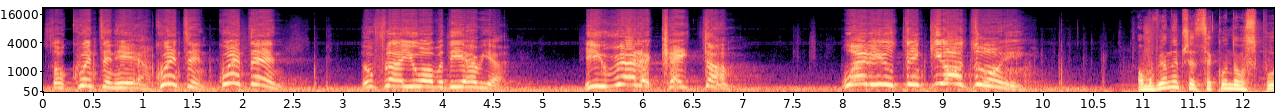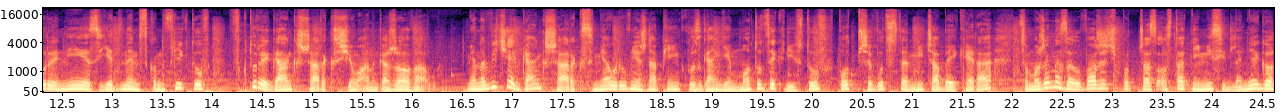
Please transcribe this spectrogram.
So Quentin here, Quentin, Quentin! He'll fly you over the area. Eradicate them! What do you think you're doing? Omówiony przed sekundą spór nie jest jedynym z konfliktów, w który gang Sharks się angażował. Mianowicie gang Sharks miał również na pieńku z gangiem motocyklistów pod przywództwem Mitcha Bakera, co możemy zauważyć podczas ostatniej misji dla niego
